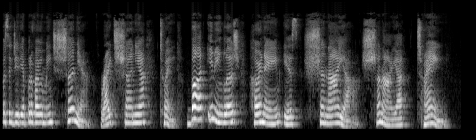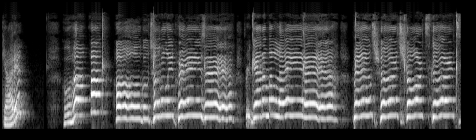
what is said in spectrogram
você diria provavelmente Shania, right? Shania Twain. But in English, her name is Shania. Shania Twain. Got it? Oh, oh, oh. Go totally crazy. Forget I'm a lady. Men's shirts, short skirts.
